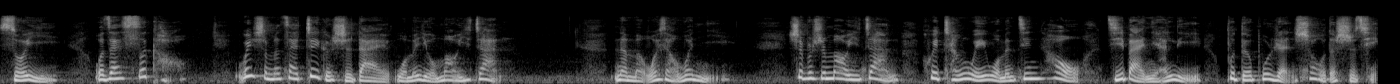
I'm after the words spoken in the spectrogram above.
所以我在思考，为什么在这个时代我们有贸易战？那么我想问你，是不是贸易战会成为我们今后几百年里不得不忍受的事情，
